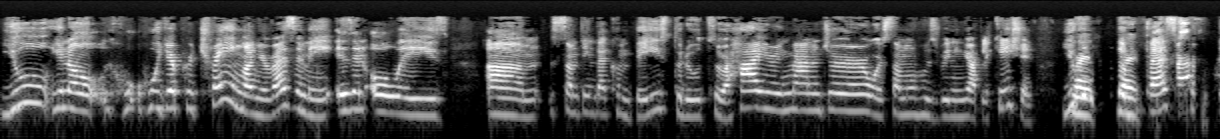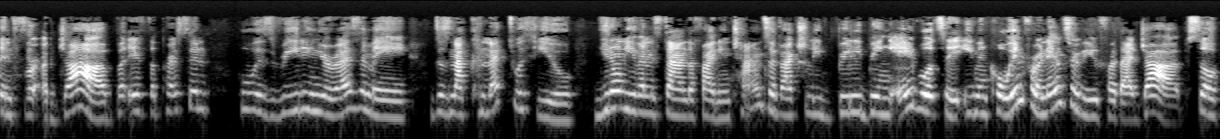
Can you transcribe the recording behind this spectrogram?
you you know who, who you're portraying on your resume isn't always um, something that conveys through to a hiring manager or someone who's reading your application. You right, can be the right. best person for a job, but if the person who is reading your resume does not connect with you, you don't even stand a fighting chance of actually really being able to even go in for an interview for that job. So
